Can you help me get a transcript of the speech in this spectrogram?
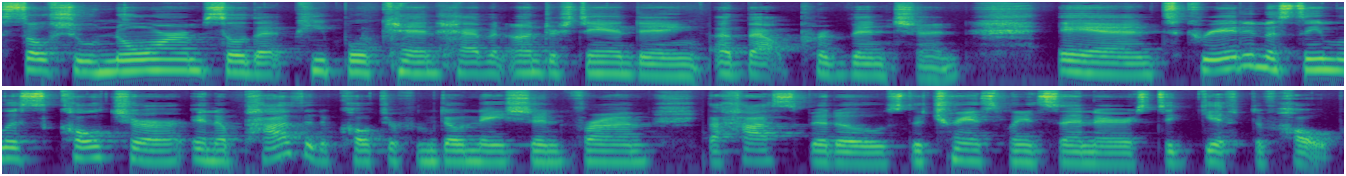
social norm so that people can have an understanding about prevention and creating a seamless culture and a positive culture from donation from the hospitals, the transplant centers to Gift of Hope.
